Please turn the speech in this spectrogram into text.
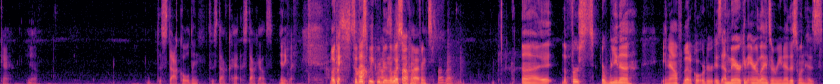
Okay. Yeah. The stock holding, the stock ha- stock house. Anyway. Okay, so this week we're doing the Western. Conference. It's not. Uh, the first arena in alphabetical order is American Airlines Arena. This one has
